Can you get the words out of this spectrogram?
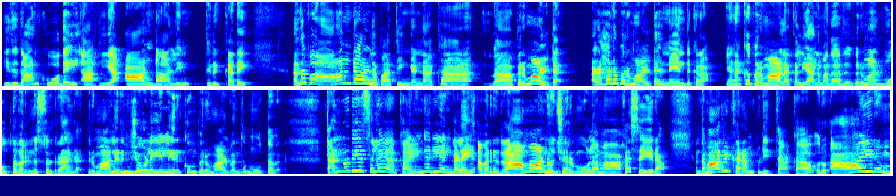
இதுதான் கோதை ஆகிய ஆண்டாளின் திருக்கதை. அதப்போ ஆண்டாளில் பார்த்தீங்கன்னாக்கா பெருமாள்கிட்ட அழகர் பெருமாள்கிட்ட நேர்ந்துக்கிறா. எனக்கு பெருமாளை கல்யாணம் அதாவது பெருமாள் மூத்தவர்னு சொல்கிறாங்க திருமால் இருஞ்சோலையில் இருக்கும் பெருமாள் வந்து மூத்தவர். தன்னுடைய சில கைங்கரியங்களை அவர் ராமானுஜர் மூலமாக செய்கிறார் அந்த மாதிரி கரம் பிடித்தாக்கா ஒரு ஆயிரம்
